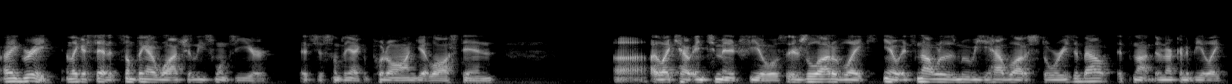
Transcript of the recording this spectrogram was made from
I agree. And like I said, it's something I watch at least once a year. It's just something I can put on, get lost in, uh, I like how intimate it feels. There's a lot of like, you know, it's not one of those movies you have a lot of stories about. It's not, they're not going to be like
